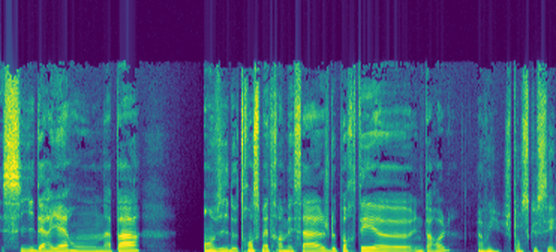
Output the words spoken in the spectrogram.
si derrière on n'a pas envie de transmettre un message, de porter euh, une parole? Ah oui, je pense que c'est...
